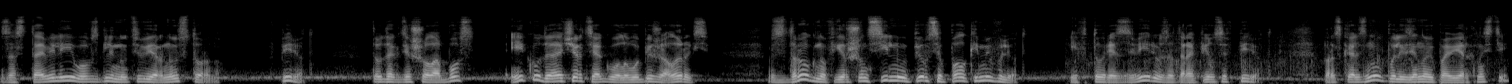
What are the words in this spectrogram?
заставили его взглянуть в верную сторону. Вперед, туда, где шел обоз, и куда, очертя голову, бежала рысь. Вздрогнув, Ершин сильно уперся палками в лед и, вторя зверю, заторопился вперед. Проскользнул по ледяной поверхности,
